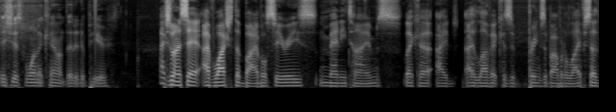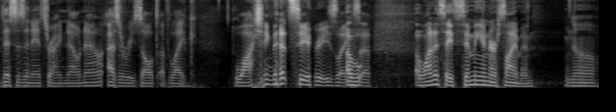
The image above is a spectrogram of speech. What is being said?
It's just one account that it appears. I just want to say I've watched the Bible series many times. Like uh, I I love it because it brings the Bible to life. So this is an answer I know now as a result of like watching that series. Like I w- so, I want to say Simeon or Simon. No,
